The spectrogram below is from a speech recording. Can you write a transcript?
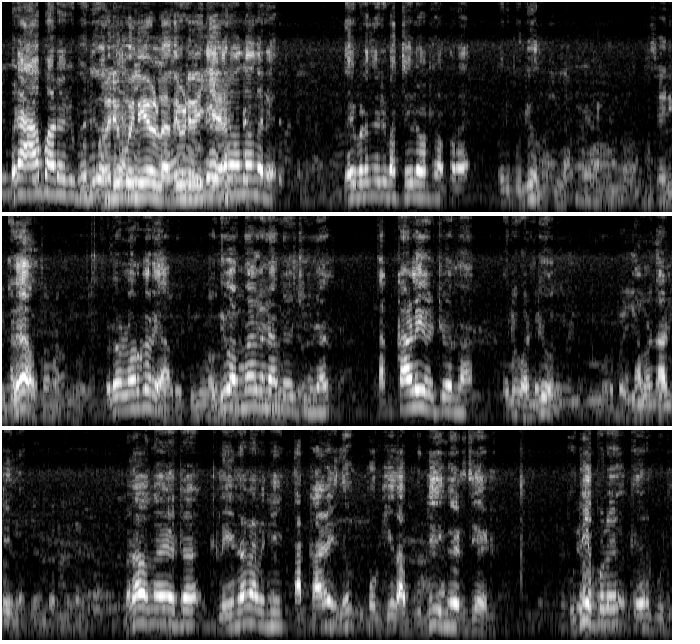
ഇവിടെ ആ പാടൊരു ഒരു പുലി ഒരു പുലിയേ ഉള്ളൂ അത് ഇവിടെ ഇരിക്കുക വന്നറിയോ ഇവിടെ നിന്ന് ഒരു പത്ത് കിലോമീറ്റർ അപ്പുറം. ഒരു പുലി വന്നു അറിയാം ഇവിടെ ഉള്ളവർക്കറിയാം. പുലി വന്നാൽ എങ്ങനെയാന്ന് വെച്ച് കഴിഞ്ഞാൽ തക്കാളി കയറ്റി വന്ന ഒരു വണ്ടി വന്നു തമിഴ്നാട്ടിൽ നിന്ന്. ഇവിടെ വന്നു കഴിഞ്ഞിട്ട് ക്ലീനർ ഇറങ്ങി തക്കാളി ഇത് പൊക്കിയതാ. പുലി ഇങ്ങനെ കഴിഞ്ഞു പുലി എപ്പോഴും കയറി കൂടി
